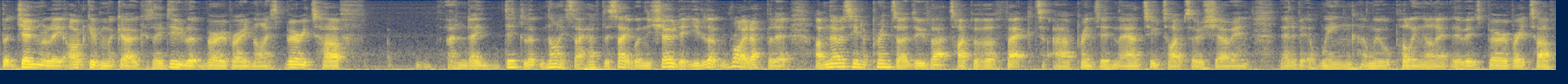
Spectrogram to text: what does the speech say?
but generally I'd give them a go because they do look very, very nice, very tough, and they did look nice, I have to say. When they showed it, you look right up at it. I've never seen a printer do that type of effect uh, printed, and they had two types they were showing. They had a bit of wing, and we were pulling on it. It's very, very tough.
